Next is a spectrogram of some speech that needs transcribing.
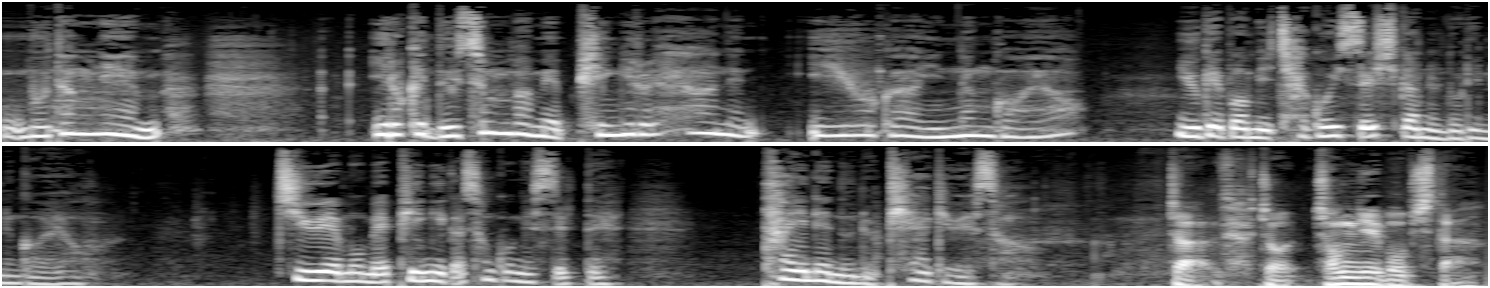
무당님, 이렇게 늦은 밤에 빙의를 해야 하는 이유가 있는 거예요? 유괴범이 자고 있을 시간을 노리는 거예요. 지유의 몸에 빙의가 성공했을 때 타인의 눈을 피하기 위해서. 자, 저 정리해 봅시다.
